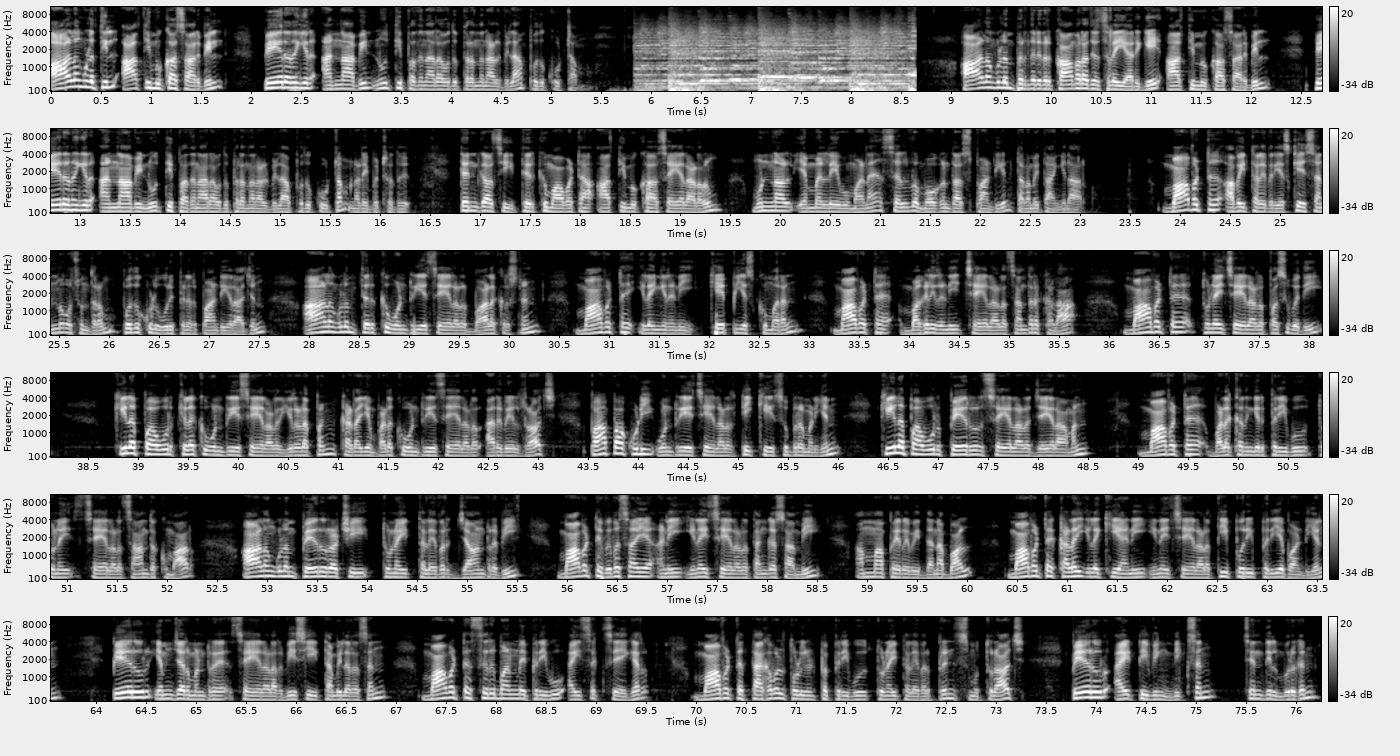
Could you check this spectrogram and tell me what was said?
ஆலங்குளத்தில் அதிமுக சார்பில் பேரறிஞர் அண்ணாவின் நூற்றி பதினாறாவது பிறந்தநாள் விழா பொதுக்கூட்டம். ஆலங்குளம் பெருந்தலைவர் காமராஜர் சிலை அருகே அதிமுக சார்பில் பேரறிஞர் அண்ணாவின் நூற்றி பதினாறாவது பிறந்தநாள் விழா பொதுக்கூட்டம் நடைபெற்றது. தென்காசி தெற்கு மாவட்ட அதிமுக செயலாளரும் முன்னாள் எம்எல்ஏவுமான செல்வ மோகன்தாஸ் பாண்டியன் தலைமை தாங்கினார். மாவட்ட அவைத்தலைவர் எஸ் கே சண்முகசுந்தரம் பொதுக்குழு உறுப்பினர் பாண்டியராஜன் ஆலங்குளம் தெற்கு ஒன்றிய செயலாளர் பாலகிருஷ்ணன் மாவட்ட இளைஞரணி கே பி எஸ் குமரன் மாவட்ட மகளிரணி செயலாளர் சந்திரகலா மாவட்ட துணை செயலாளர் பசுபதி கீழப்பாவூர் கிழக்கு ஒன்றிய செயலாளர் இரளப்பன் கடையம் வடக்கு ஒன்றிய செயலாளர் அரவேல்ராஜ் பாப்பாக்குடி ஒன்றிய செயலாளர் டி கே சுப்பிரமணியன் கீழப்பாவூர் பேரூர் செயலாளர் ஜெயராமன் மாவட்ட வழக்கறிஞர் பிரிவு துணை செயலாளர் சாந்தகுமார் ஆலங்குளம் பேரூராட்சி துணைத் தலைவர் ஜான் ரவி மாவட்ட விவசாய அணி இணை செயலாளர் தங்கசாமி அம்மா பேரவை தனபால் மாவட்ட கலை இலக்கிய அணி இணை செயலாளர் தீப்பொறி பெரியபாண்டியன் பேரூர் எம்ஜிஆர் மன்ற செயலாளர் வி சி தமிழரசன் மாவட்ட சிறுபான்மை பிரிவு ஐசக் சேகர் மாவட்ட தகவல் தொழில்நுட்ப பிரிவு துணைத் தலைவர் Prince Muthuraj Perur IT wing Nixon Senthil Murugan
